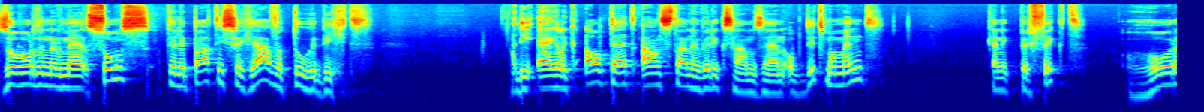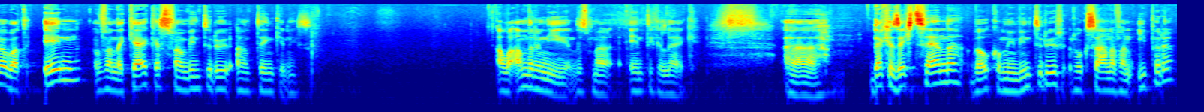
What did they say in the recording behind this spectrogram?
Zo worden er mij soms telepathische gaven toegedicht, die eigenlijk altijd aanstaan en werkzaam zijn. Op dit moment kan ik perfect horen wat één van de kijkers van Winteruur aan het denken is. Alle anderen niet, dat is maar één tegelijk. Uh, dat gezegd zijnde, welkom in Winteruur, Roxane van Iperen.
